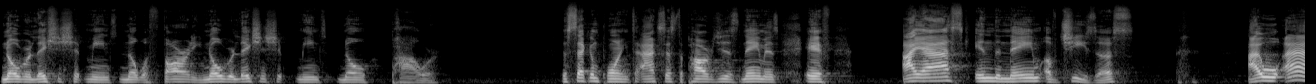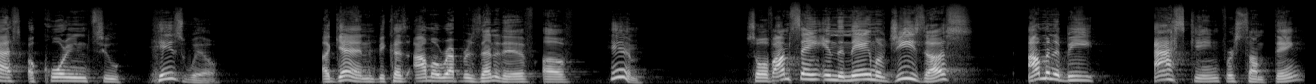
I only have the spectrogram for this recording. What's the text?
No relationship means no authority. No relationship means no power. The second point to access the power of Jesus' name is if I ask in the name of Jesus, I will ask according to his will. Again, because I'm a representative of him. So if I'm saying in the name of Jesus, I'm going to be asking for something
